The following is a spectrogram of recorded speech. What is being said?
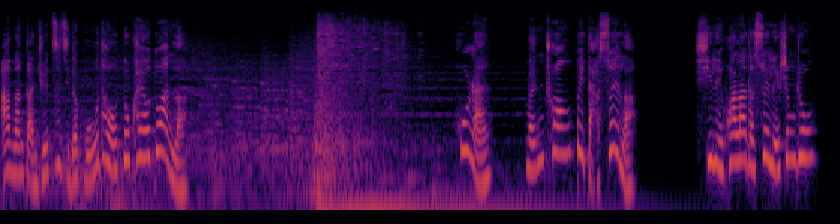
阿满感觉自己的骨头都快要断了。忽然，门窗被打碎了，稀里哗啦的碎裂声中，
